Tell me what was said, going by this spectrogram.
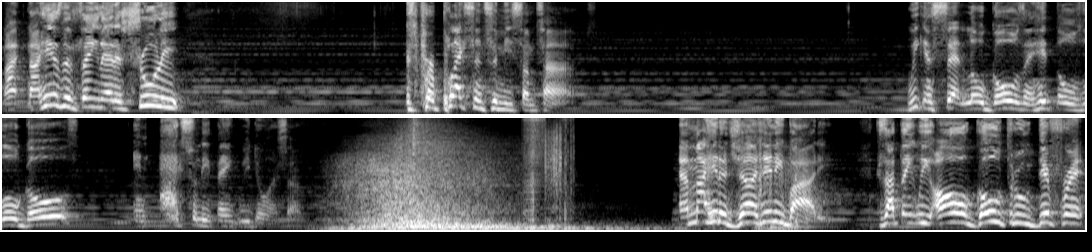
Now, now here's the thing that is truly it's perplexing to me sometimes. We can set low goals and hit those low goals and actually think we're doing something. I'm not here to judge anybody because I think we all go through different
